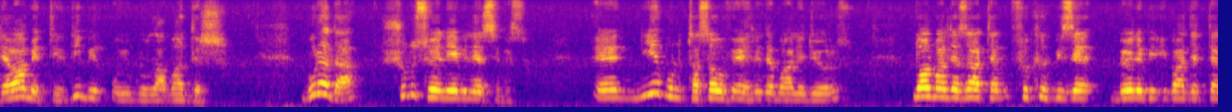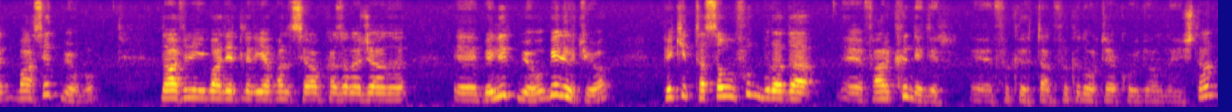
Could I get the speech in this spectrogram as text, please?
devam ettirdiği bir uygulamadır. Burada şunu söyleyebilirsiniz. E, niye bunu tasavvuf ehline mal ediyoruz? Normalde zaten fıkıh bize böyle bir ibadetten bahsetmiyor mu? Nafile ibadetleri yapan sevap kazanacağını e, belirtmiyor mu? Belirtiyor. Peki tasavvufun burada e, farkı nedir? E, fıkıhtan, fıkhın ortaya koyduğu anlayıştan.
